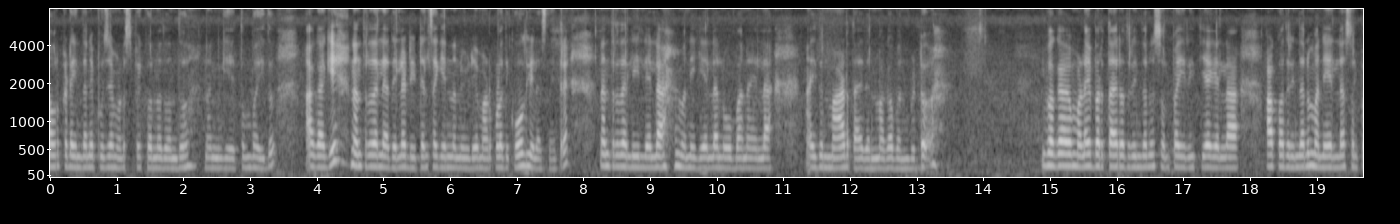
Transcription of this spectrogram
ಅವ್ರ ಕಡೆಯಿಂದನೇ ಪೂಜೆ ಮಾಡಿಸ್ಬೇಕು ಅನ್ನೋದೊಂದು ನನಗೆ ತುಂಬ ಇದು. ಹಾಗಾಗಿ ನಂತರದಲ್ಲಿ ಅದೆಲ್ಲ ಡೀಟೇಲ್ಸಾಗಿ ಏನು ನಾನು ವಿಡಿಯೋ ಮಾಡ್ಕೊಳ್ಳೋದಕ್ಕೆ ಹೋಗಲಿಲ್ಲ ಸ್ನೇಹಿತರೆ. ನಂತರದಲ್ಲಿ ಇಲ್ಲೆಲ್ಲ ಮನೆಗೆ ಎಲ್ಲ ಲೋಬಾನ ಎಲ್ಲ ಇದನ್ನು ಮಾಡ್ತಾ ಇದ್ದಾನೆ ಮಗ ಬಂದುಬಿಟ್ಟು. ಇವಾಗ ಮಳೆ ಬರ್ತಾ ಇರೋದ್ರಿಂದನೂ ಸ್ವಲ್ಪ ಈ ರೀತಿಯಾಗೆಲ್ಲ ಹಾಕೋದ್ರಿಂದನೂ ಮನೆಯೆಲ್ಲ ಸ್ವಲ್ಪ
